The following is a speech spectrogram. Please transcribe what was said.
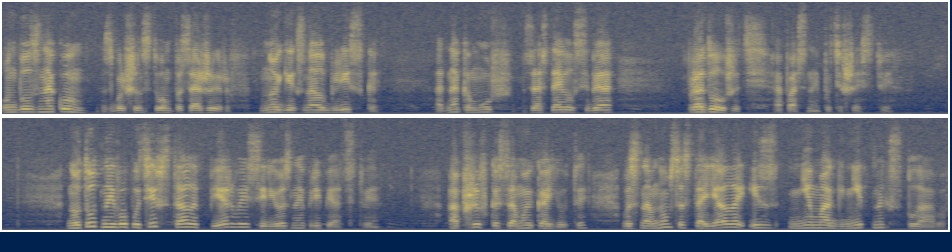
Он был знаком с большинством пассажиров, многих знал близко, Однако Мур заставил себя продолжить опасное путешествие. Но тут на его пути встало первое серьезное препятствие. Обшивка самой каюты в основном состояла из немагнитных сплавов.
